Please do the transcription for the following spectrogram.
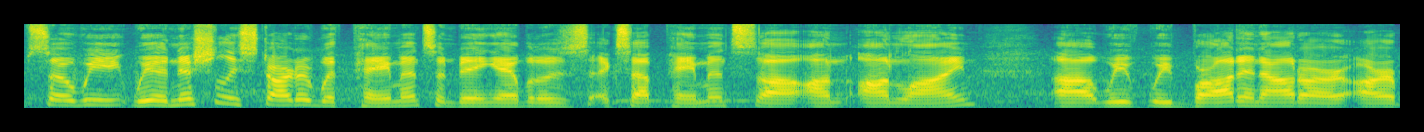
so we, we initially started with payments and being able to accept payments uh, on, online. Uh, we've, we've broadened out our, our,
